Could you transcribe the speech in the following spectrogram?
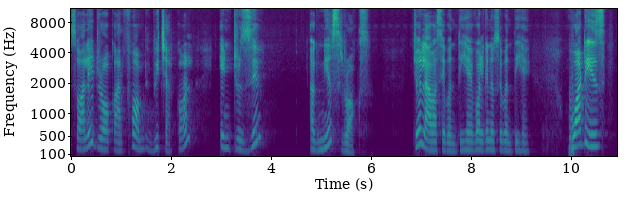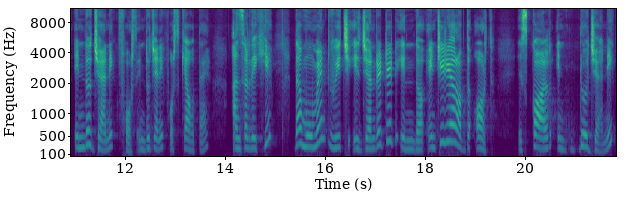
solid rock are formed which are called intrusive igneous rocks. जो लावा से बनती है वॉल्गेनो से बनती है। What is endogenic force endogenic force क्या होता है? आंसर देखिए। The movement which is generated in the interior of the earth is called endogenic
